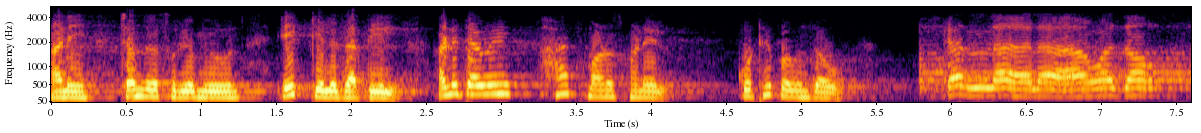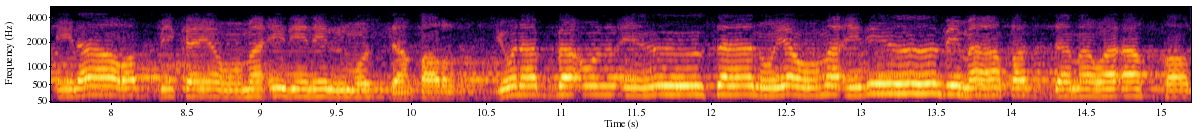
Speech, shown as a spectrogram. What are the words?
आणि चंद्र सूर्य मिळून एक केले जातील आणि त्यावेळी हाच माणूस म्हणेल कोठे पळून जाऊ كلا لا وزر إلى ربك يومئذ المستقر ينبأ الإنسان يومئذ بما قدم وأخر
